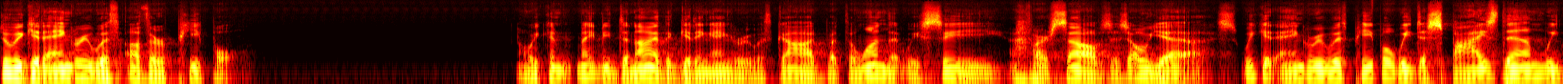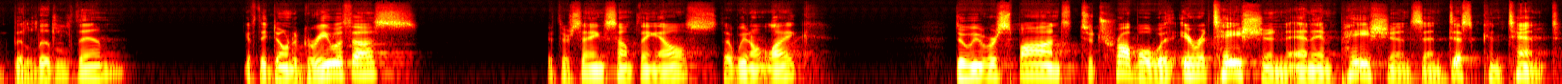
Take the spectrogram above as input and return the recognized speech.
Do we get angry with other people? We can maybe deny the getting angry with God, but the one that we see of ourselves is oh, yes, we get angry with people, we despise them, we belittle them. If they don't agree with us, if they're saying something else that we don't like, do we respond to trouble with irritation and impatience and discontent?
